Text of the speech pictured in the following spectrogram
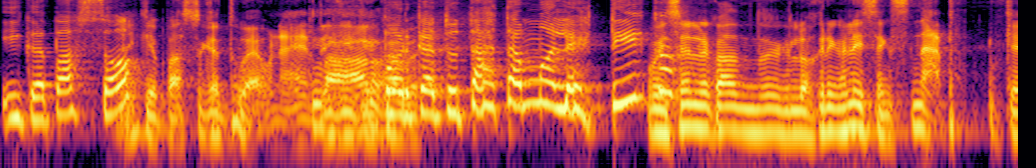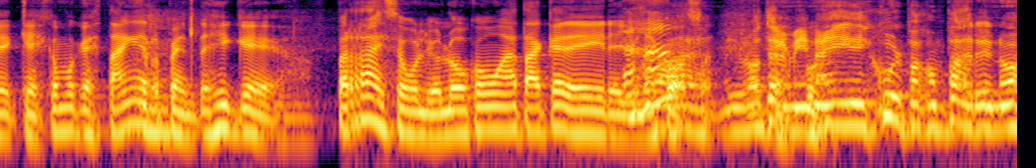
¿y qué pasó? ¿Y qué pasa? Que tú ves una gente Claro. que... que- Porque tú estás tan molestico. Dicen cuando los gringos le dicen snap, que, que es como que están y de repente es y que perra y se volvió loco un ataque de ira y una cosa. Y uno termina ahí, disculpa, compadre, no,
